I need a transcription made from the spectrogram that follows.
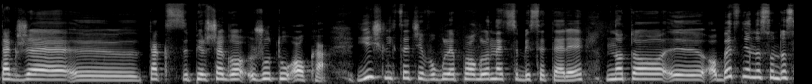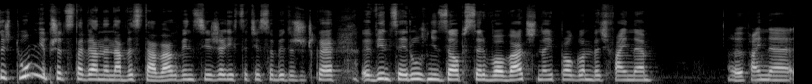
Także yy, tak z pierwszego rzutu oka. Jeśli chcecie w ogóle pooglądać sobie setery, no to y, obecnie one są dosyć tłumnie przedstawiane na wystawach, więc jeżeli chcecie sobie troszeczkę więcej różnic zaobserwować, no i pooglądać fajne fajne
